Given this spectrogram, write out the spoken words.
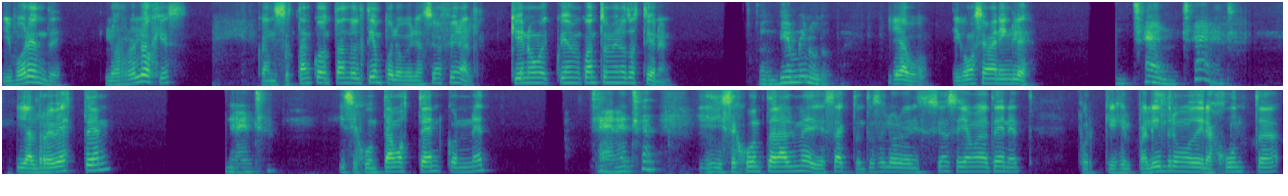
Y por ende, los relojes, cuando se están contando el tiempo de la operación final, ¿qué no, ¿cuántos minutos tienen? Son 10 minutos. Pues. Ya, ¿y cómo se llama en inglés? Ten, ten. Y al revés, ten. Net. Y si juntamos ten con net. Tenet. Y se juntan al medio, exacto. Entonces la organización se llama Tenet porque es el palíndromo de la junta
